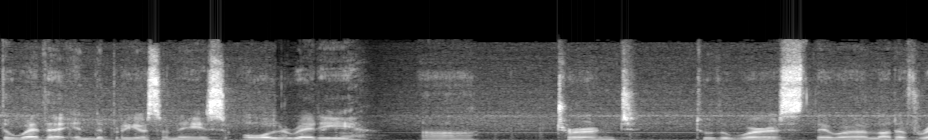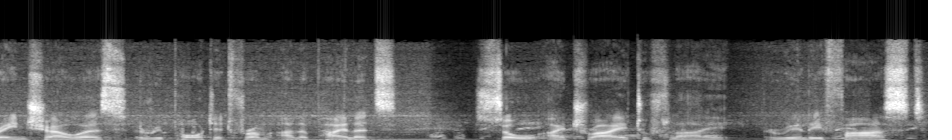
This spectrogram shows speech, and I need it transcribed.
the weather in the Briançonnais already uh, turned to the worst. There were a lot of rain showers reported from other pilots, so I tried to fly really fast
